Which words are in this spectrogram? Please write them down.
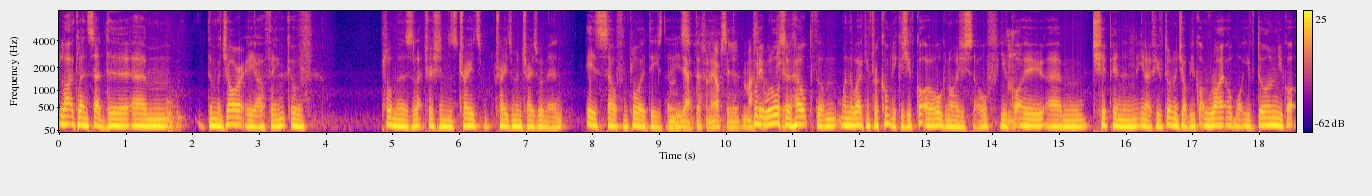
like Glenn said, the um, the majority, I think, of plumbers, electricians, trades tradesmen, tradeswomen is self-employed these days. Yeah, definitely. I've seen it. But it will also shift. help them when they're working for a company because you've got to organise yourself. You've got to um, chip in, and you know if you've done a job, you've got to write up what you've done. You've got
